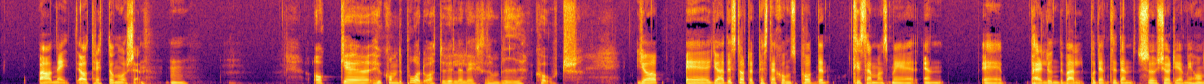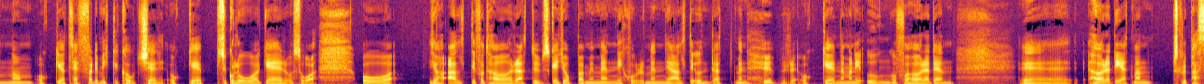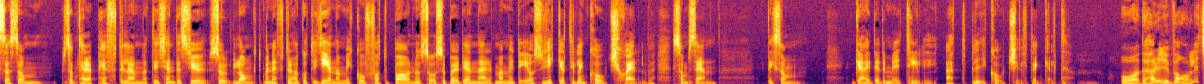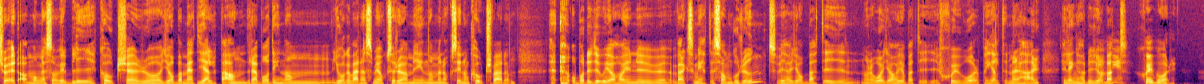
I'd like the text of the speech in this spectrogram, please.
ah, nej, ja, 13 år sedan. Mm. Och eh, hur kom du på då att du ville liksom bli coach? Jag, eh, jag hade startat prestationspodden tillsammans med en eh, Per Lundevall. På den tiden så körde jag med honom och jag träffade mycket coacher och eh, psykologer och så. Och jag har alltid fått höra att du ska jobba med människor, men jag har alltid undrat, men hur? Och eh, när man är ung och får höra den, eh, höra det att man skulle passa som som terapeut eller annat. Det kändes ju så långt, men efter att ha gått igenom mycket och fått barn och så, så började jag närma mig det och så gick jag till en coach själv som sen liksom guidade mig till att bli coach helt enkelt. Och Det här är ju vanligt tror jag idag. Många som vill bli coacher och jobba med att hjälpa andra, både inom yogavärlden som jag också rör mig inom, men också inom coachvärlden. Och både du och jag har ju nu verksamheter som går runt. Vi har jobbat i några år. Jag har jobbat i sju år på heltid med det här. Hur länge har du jobbat? Sju år.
